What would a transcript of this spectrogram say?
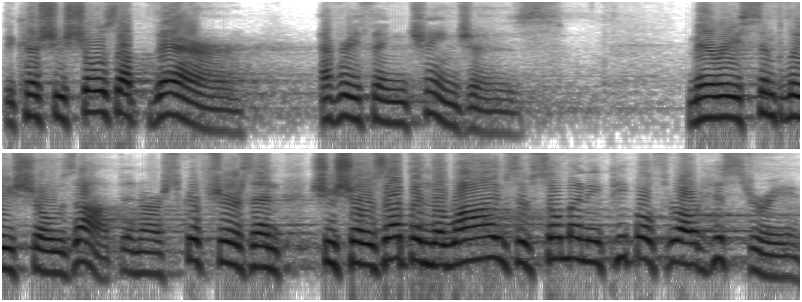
Because she shows up there, everything changes. Mary simply shows up in our scriptures and she shows up in the lives of so many people throughout history.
